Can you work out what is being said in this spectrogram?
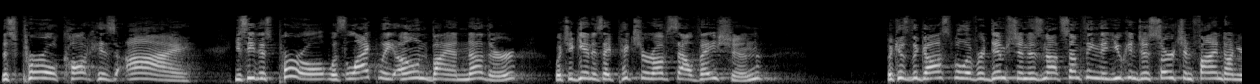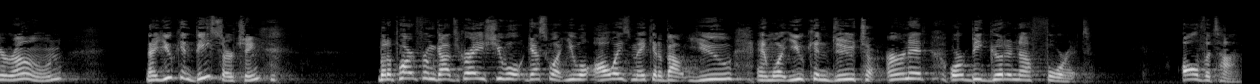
This pearl caught his eye. You see, this pearl was likely owned by another, which again is a picture of salvation. Because the gospel of redemption is not something that you can just search and find on your own. Now you can be searching, but apart from God's grace, you will, guess what? You will always make it about you and what you can do to earn it or be good enough for it. All the time.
